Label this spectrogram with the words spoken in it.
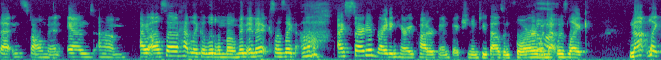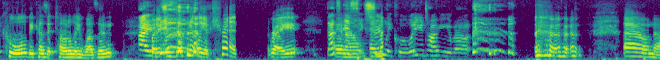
that installment, and um, I also also had like a little moment in it because I was like, ugh, I started writing Harry Potter fan fiction in 2004 when that Uh-huh. was like not like cool because it totally wasn't, But it was definitely a trend, right? that's you know, and extremely cool. What are you talking about? oh no,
